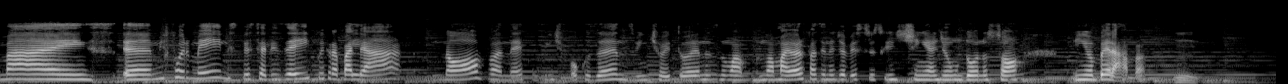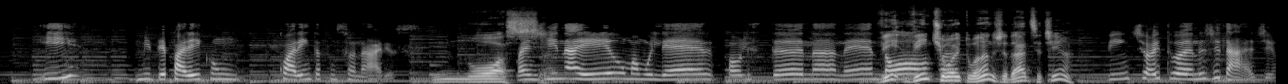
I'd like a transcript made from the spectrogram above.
Mas uh, me formei, me especializei e fui trabalhar nova, né, com 20 e poucos anos, 28 anos, numa, numa maior fazenda de avestruz que a gente tinha de um dono só em Uberaba. Hum. E me deparei com 40 funcionários. Nossa! Imagina eu, uma mulher paulistana, né? Vi, 28 anos de idade você tinha? 28 anos de idade.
